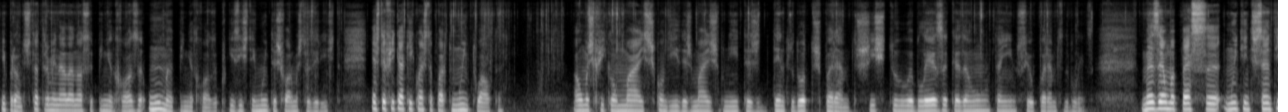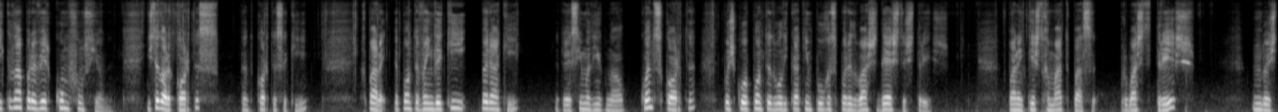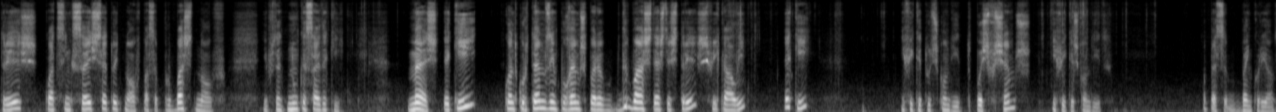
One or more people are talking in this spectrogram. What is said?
E pronto, está terminada a nossa pinha de rosa, uma pinha de rosa, porque existem muitas formas de fazer isto. Esta fica aqui com esta parte muito alta. Há umas que ficam mais escondidas, mais bonitas, dentro de outros parâmetros. Isto, a beleza, cada um tem o seu parâmetro de beleza. Mas é uma peça muito interessante e que dá para ver como funciona. Isto agora corta-se, portanto corta-se aqui. Reparem, a ponta vem daqui para aqui, até assim uma diagonal, quando se corta, depois com a ponta do alicate empurra-se para debaixo destas três. Reparem que este remate passa por baixo de 3, 1, 2, 3, 4, 5, 6, 7, 8, 9. Passa por baixo de 9. E portanto nunca sai daqui. Mas aqui, quando cortamos, empurramos para debaixo destas três, fica ali, aqui, e fica tudo escondido. Depois fechamos e fica escondido. Uma peça bem curiosa.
